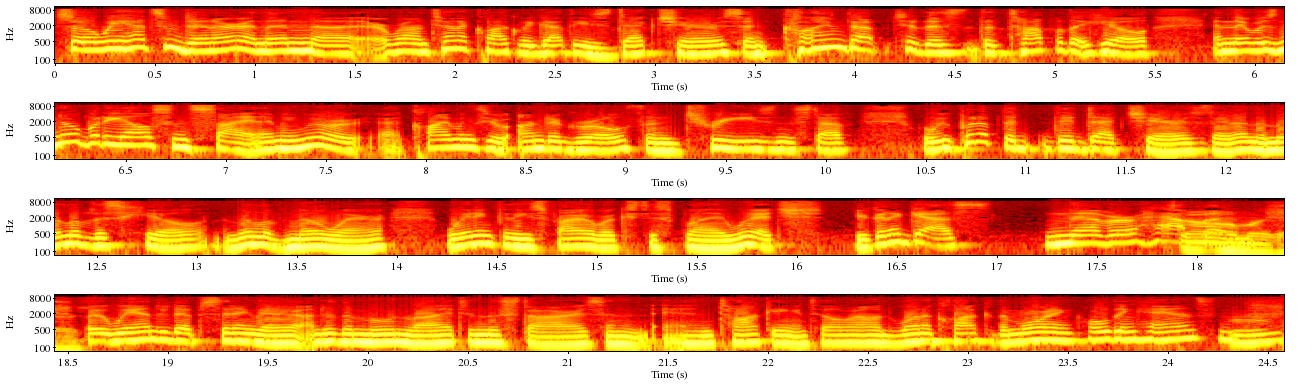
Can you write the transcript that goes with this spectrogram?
So we had some dinner, and then uh, around 10 o'clock we got these deck chairs and climbed up to this the top of the hill, and there was nobody else in sight. I mean, we were uh, climbing through undergrowth and trees and stuff, but we put up the, the deck chairs there in the middle of this hill, in the middle of nowhere, waiting for these fireworks display, which, you're going to guess, never happened. Oh, my gosh. But we ended up sitting there under the moonlight and the stars and, and talking until around 1 o'clock in the morning, holding hands, and Mm-hmm.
